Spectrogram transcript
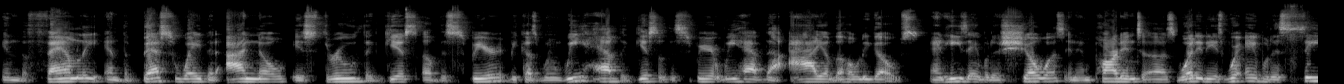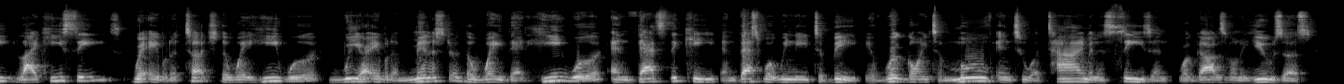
in the family. And the best way that I know is through the gifts of the Spirit. Because when we have the gifts of the Spirit, we have the eye of the Holy Ghost. And He's able to show us and impart into us what it is. We're able to see like He sees. We're able to touch the way He would. We are able to minister the way that He would. And that's the key. And that's what we need to be if we're going to move into a time and a season where God is going to use us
